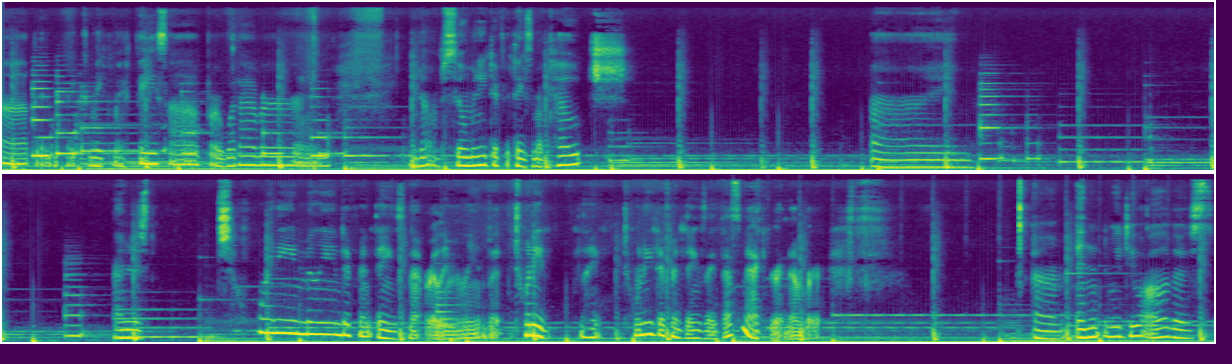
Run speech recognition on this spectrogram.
up and like make my face up or whatever and you know, I'm so many different things. I'm a coach. Different things. Not really a million, but 20 like 20 different things. Like that's an accurate number. Um, and we do all of those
